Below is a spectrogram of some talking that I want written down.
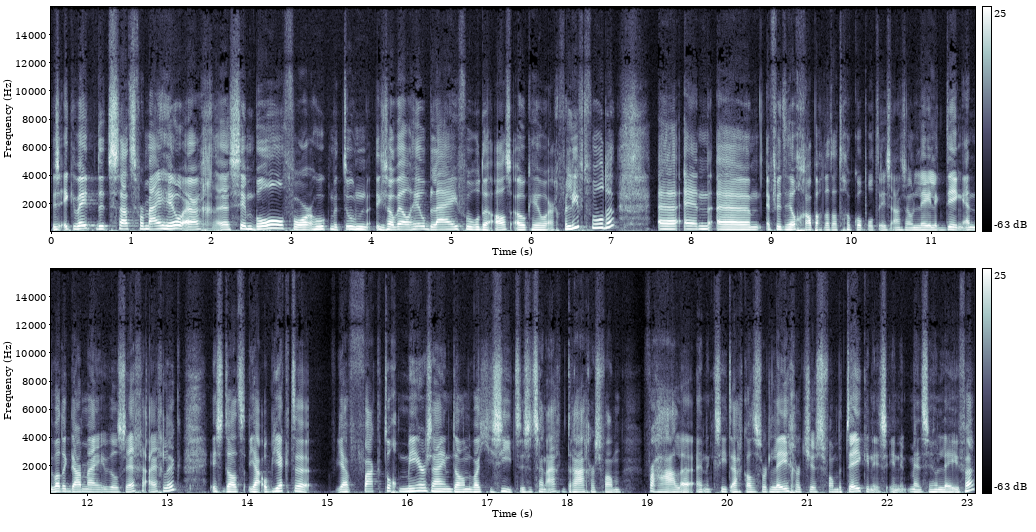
Dus ik weet, dit staat voor mij heel erg symbool voor hoe ik me toen zowel heel blij voelde als ook heel erg verliefd voelde. En ehm, ik vind het heel grappig dat dat gekoppeld is aan zo'n lelijk ding. En wat ik daarmee wil zeggen eigenlijk, is dat ja, objecten ja, vaak toch meer zijn dan wat je ziet. Dus het zijn eigenlijk dragers van verhalen. En ik zie het eigenlijk als een soort legertjes van betekenis in mensen hun leven.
